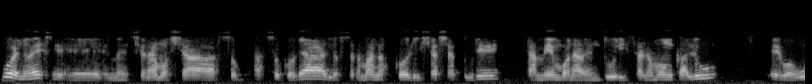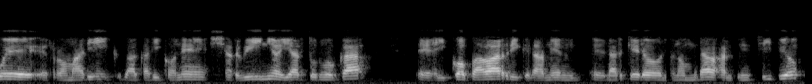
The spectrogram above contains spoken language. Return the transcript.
Bueno, es, eh, mencionamos ya a, Socorá, los hermanos Cole y Yaya Touré, también Bonaventura y Salomón Calú, Eboue, Romaric, Bacari Coné, Gervinho y Artur Boca, eh, y Copa Barri, que también el arquero lo nombrabas al principio,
